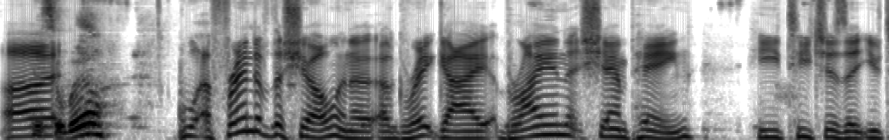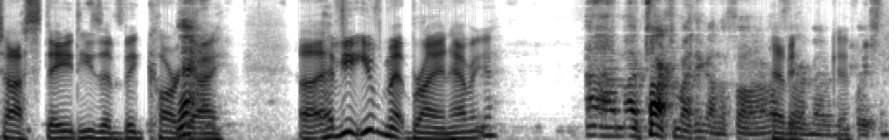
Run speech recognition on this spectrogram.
Uh, yes, it will. Well, a friend of the show and a, a great guy, Brian Champagne. He teaches at Utah State. He's a big car Yeah. guy. Uh, have you you've met Brian, haven't you? Um, I've talked to him, I think, on the phone. I don't Have know if you? I met him in person.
